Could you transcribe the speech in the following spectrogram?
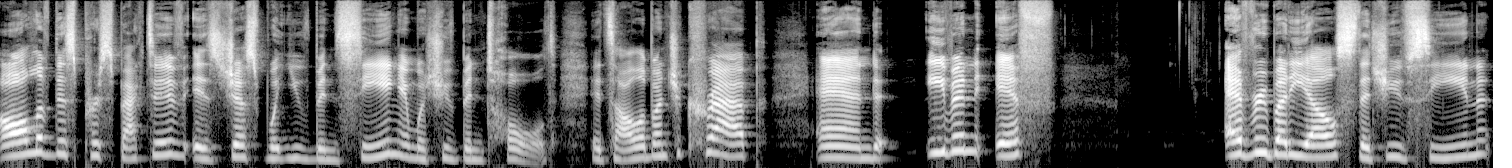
All of this perspective is just what you've been seeing and what you've been told. It's all a bunch of crap. And even if everybody else that you've seen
